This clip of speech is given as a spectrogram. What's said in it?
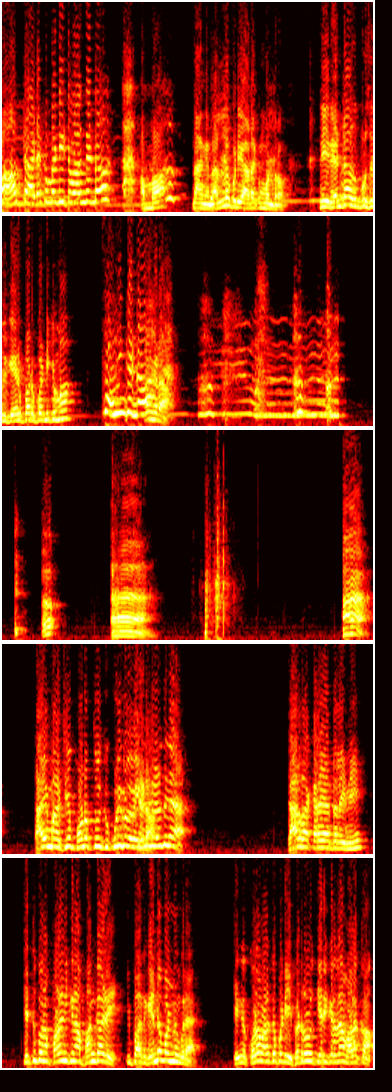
பார்த்து அடக்கம் பண்ணிட்டு வாங்கண்ணா. அம்மா நாங்க நல்லபடியா அடக்கம் பண்றோம். நீ ரெண்டாவது புருஷனுக்கு ஏற்பாடு பண்ணிக்குமா? சரிங்கண்ணா. வாங்கடா. டைம் ஆச்சு பண தூக்கி குளிக்குள்ள வைக்கணும் எடுத்துங்க யாரா கரையான் தலை நீ? செத்து போன பழனிக்கு நான் பங்காளி. இப்ப அதுக்கு என்ன பண்ணுங்கிற? எங்க குல வழக்கப்படி பெட்ரோல் ஊத்தி எரிக்கிறதா வழக்கம்.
